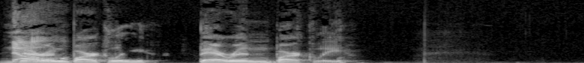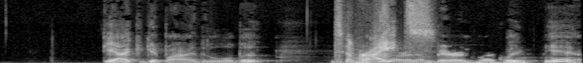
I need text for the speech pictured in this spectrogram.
no. Baron Barkley. Baron Barkley. Yeah, I could get behind it a little bit. right? I'm Baron Barkley. Yeah.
